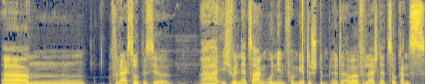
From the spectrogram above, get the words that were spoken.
Ähm, vielleicht so ein bisschen ah, ich will nicht sagen uninformiert, das stimmt nicht, aber vielleicht nicht so ganz,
